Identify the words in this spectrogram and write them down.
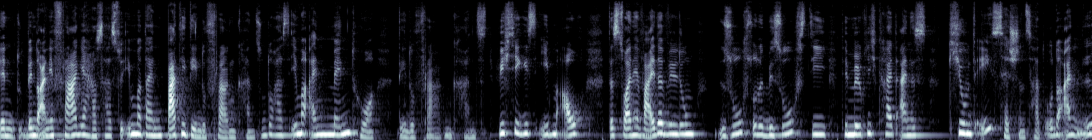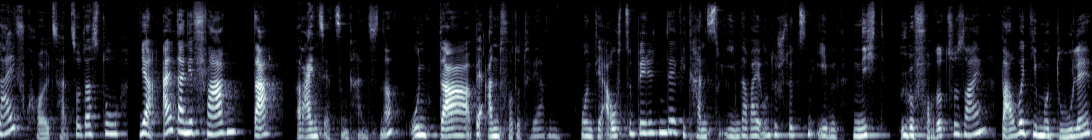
Denn wenn du eine Frage hast, hast du immer deinen Buddy, den du fragen kannst. Und du hast immer einen Mentor, den du fragen kannst. Wichtig ist eben auch, dass du eine Weiterbildung suchst oder besuchst, die die Möglichkeit eines QA-Sessions hat oder einen Live-Calls hat, sodass du ja all deine Fragen da reinsetzen kannst ne? und da beantwortet werden. Und der Auszubildende, wie kannst du ihn dabei unterstützen, eben nicht überfordert zu sein? Baue die Module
